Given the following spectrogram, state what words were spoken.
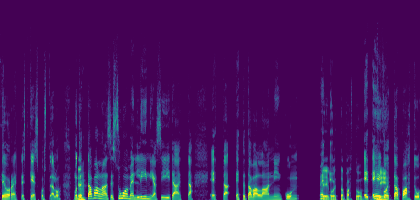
teoreettista keskustelua. Mutta mm. tavallaan se Suomen linja siitä, että, että, että tavallaan niin kuin ei voi tapahtua. Et ei niin. voi tapahtua.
